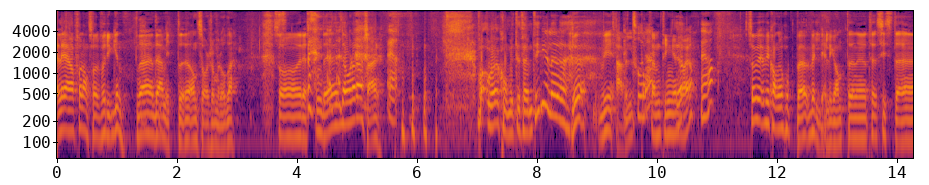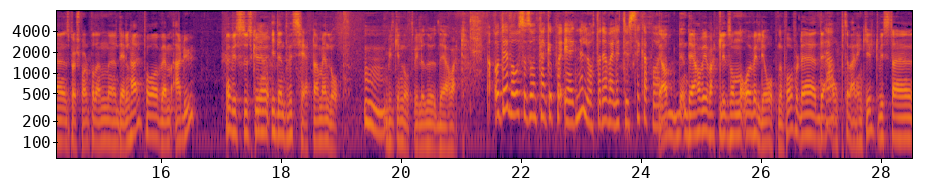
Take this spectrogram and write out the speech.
Eller jeg får ansvaret for ryggen. Det, det er mitt eh, ansvarsområde. Så resten, det, det ordner deg sjæl. Ja. Kom vi til fem ting, eller? Du, vi er vel på fem ting i dag, ja. ja. Så vi, vi kan jo hoppe veldig elegant eh, til siste spørsmål på den eh, delen her, på hvem er du? Hvis du skulle identifisert deg med en låt, Mm. hvilken låt ville du det ha vært? Og det var også sånn, tenker på egne låter, det var jeg litt usikker på. Ja, det, det har vi vært litt sånn og veldig åpne på, for det, det er Ja. opp til hver enkelt. Hvis det er,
